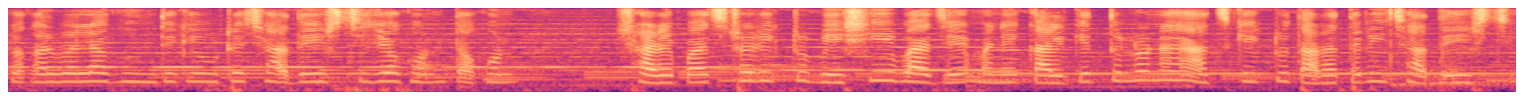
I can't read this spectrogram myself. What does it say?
সকালবেলা ঘুম থেকে উঠে ছাদে এসছি যখন, তখন সাড়ে পাঁচটার একটু বেশিই বাজে মানে কালকের তুলনায় আজকে একটু তাড়াতাড়ি ছাদে এসছি।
